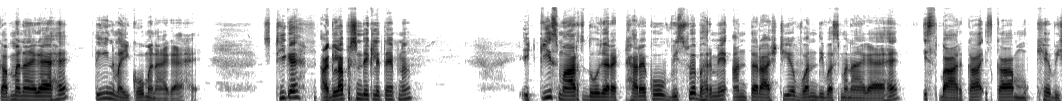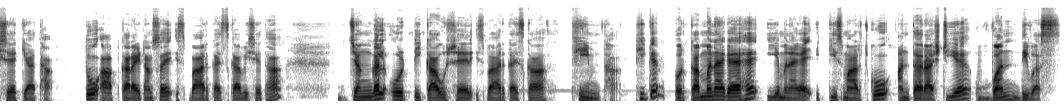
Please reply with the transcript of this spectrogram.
कब मनाया गया है? तीन मई को मनाया गया है। ठीक है, अगला प्रश्न देख लेते हैं अपना। 21 मार्च 2018 को विश्व भर में अंतर्राष्ट्रीय वन दिवस मनाया गया है। इस बार का इसका मुख्य विषय क्या था? तो आपका राइट आंसर है इस बार का इसका विषय था, जंगल और टिकाऊ शहर इस बार का इसका थीम था, ठीक है? और कब मनाया गया है? ये मनाया गया इक्कीस मार्च को अंतर्राष्ट्रीय वन दिवस।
